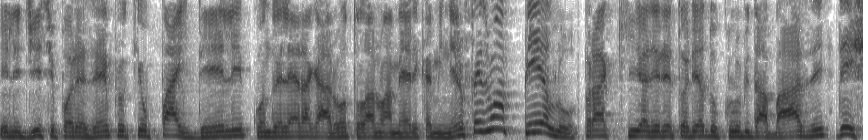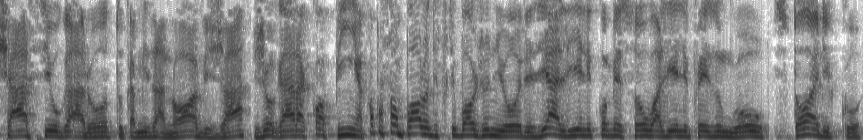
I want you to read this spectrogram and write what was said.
Ele disse, por exemplo, que o pai dele, quando ele era garoto lá no América Mineiro, fez um apelo para que a diretoria do clube da base deixasse o garoto, camisa 9 já, jogar a Copinha, a Copa São Paulo de Futebol Juniores. E ali ele começou, ali ele fez um gol histórico,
